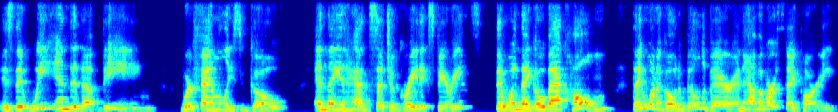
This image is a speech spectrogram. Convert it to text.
is that we ended up being where families go and they had such a great experience that when they go back home, they want to go to Build a Bear and have a birthday party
